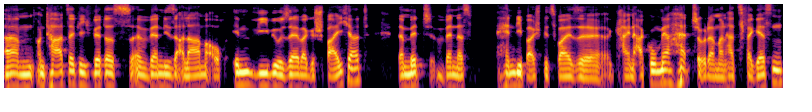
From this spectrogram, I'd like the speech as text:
Ähm, und tatsächlich wird das, äh, werden diese Alarme auch im Video selber gespeichert, damit, wenn das Handy beispielsweise keinen Akku mehr hat oder man hat es vergessen,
